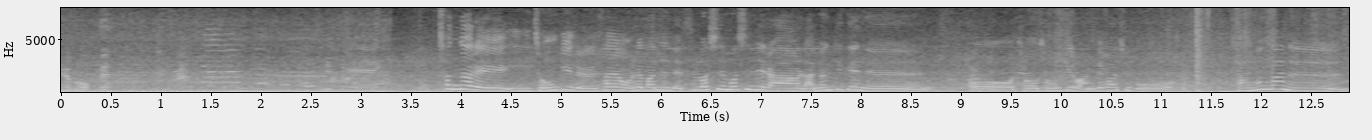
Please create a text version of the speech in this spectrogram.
Ng open. 첫날에 이 전기를 사용을 해봤는데 슬러시 머신이랑 라면 기계는 어, 저 전기로 안 돼가지고 당분간은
